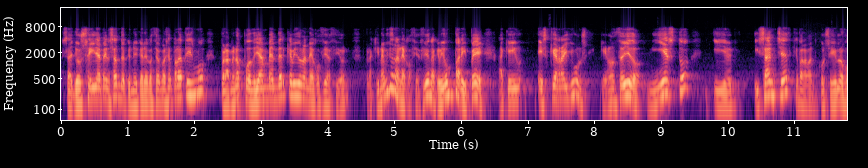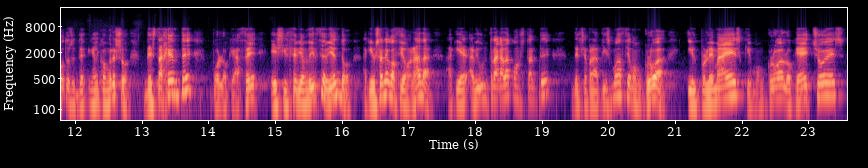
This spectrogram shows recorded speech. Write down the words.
o sea, yo seguiría pensando que no hay que negociar con el separatismo, pero al menos podrían vender que ha habido una negociación. Pero aquí no ha habido una negociación, aquí ha habido un paripé. Aquí hay Esquerra y Junts que no han cedido ni esto y, Sánchez, que para conseguir los votos en el Congreso de esta gente, pues lo que hace es ir cediendo, ir cediendo. Aquí no se ha negociado nada. Aquí ha habido un trágala constante del separatismo hacia Moncloa. Y el problema es que Moncloa lo que ha hecho es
